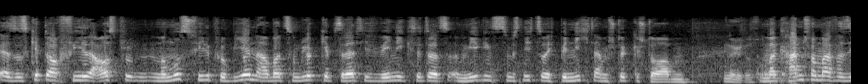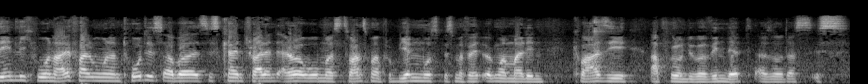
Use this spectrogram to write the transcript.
also es gibt auch viel ausprobieren, man muss viel probieren, aber zum Glück gibt es relativ wenig Situationen. Mir ging es zumindest nicht so, ich bin nicht am Stück gestorben. Nee, das man kann schon mal versehentlich wo ein Einfall, wo man dann tot ist, aber es ist kein Trial and Error, wo man es 20 Mal probieren muss, bis man vielleicht irgendwann mal den quasi Abgrund überwindet. Also das ist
